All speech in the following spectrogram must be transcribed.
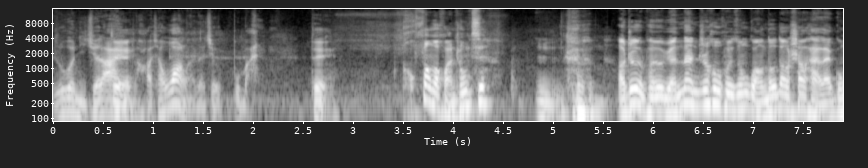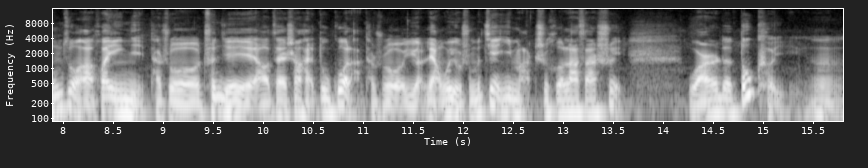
如果你觉得哎好像忘了，那就不买。对，放个缓冲期。嗯，啊，这位朋友元旦之后会从广东到上海来工作啊，欢迎你。他说春节也要在上海度过了。他说有两位有什么建议吗？吃喝拉撒睡玩的都可以。嗯，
